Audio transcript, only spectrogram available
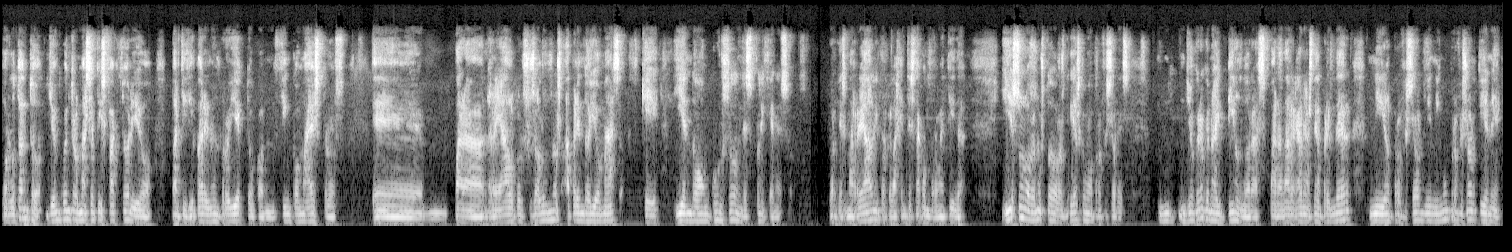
Por lo tanto, yo encuentro más satisfactorio participar en un proyecto con cinco maestros eh, para real con sus alumnos, aprendo yo más que yendo a un curso donde expliquen eso, porque es más real y porque la gente está comprometida. Y eso lo vemos todos los días como profesores. Yo creo que no hay píldoras para dar ganas de aprender, ni el profesor, ni ningún profesor tiene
